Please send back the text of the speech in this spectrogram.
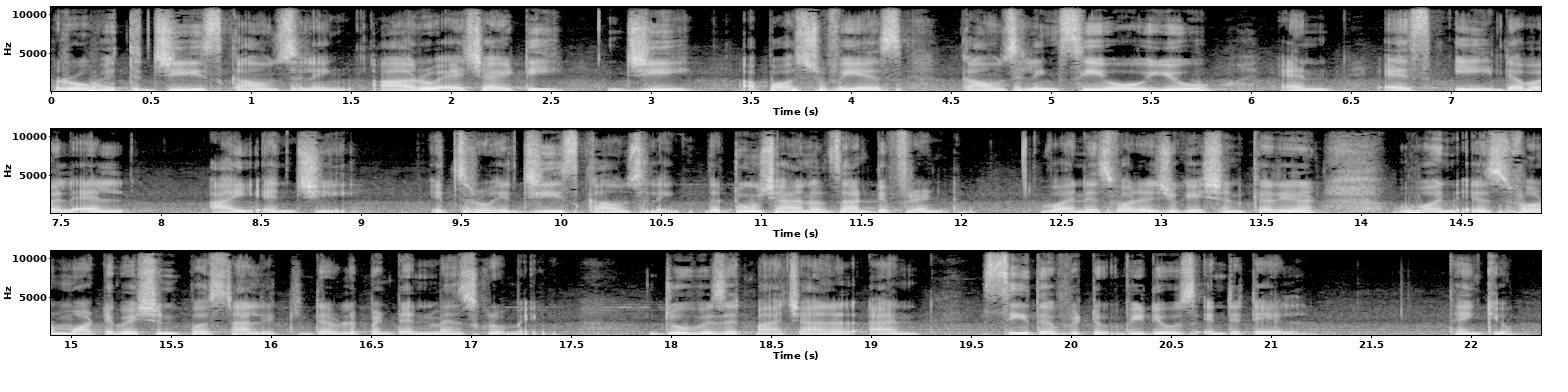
rohit g's counseling. R o h i t g apostrophe s counseling c o u n s e l l i n g. It's rohit g's counseling. The two channels are different. One is for education career one is for motivation personality development and men's grooming do visit my channel and see the videos in detail. Thank you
